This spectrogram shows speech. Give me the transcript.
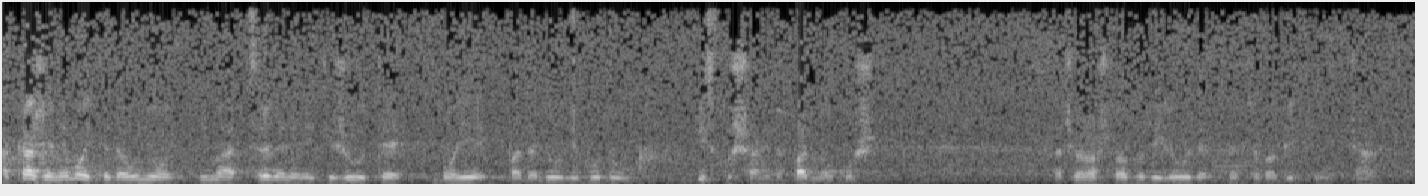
A kaže nemojte da u njoj ima crvene niti žute boje pa da ljudi budu iskušani da padnu u kušu. Znači ono što odvodi ljude ne treba biti džamija.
